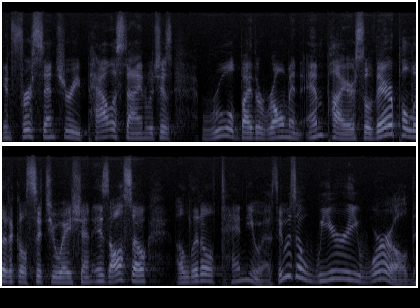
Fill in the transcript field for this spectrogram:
in first century Palestine, which is ruled by the Roman Empire. So their political situation is also a little tenuous. It was a weary world.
